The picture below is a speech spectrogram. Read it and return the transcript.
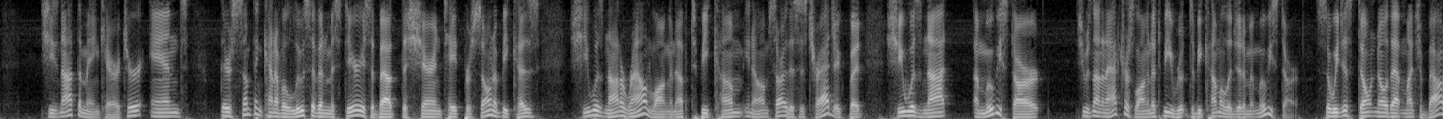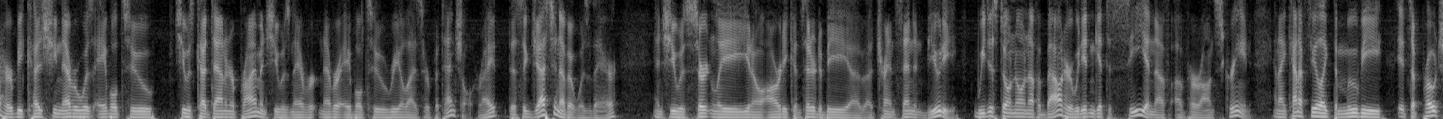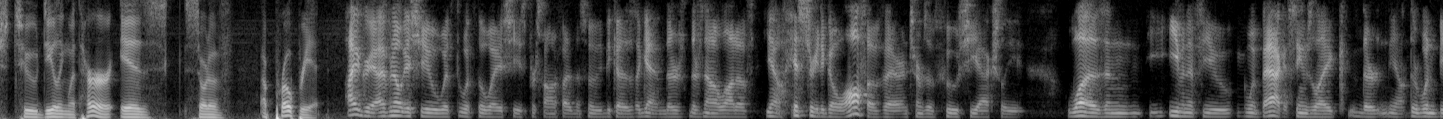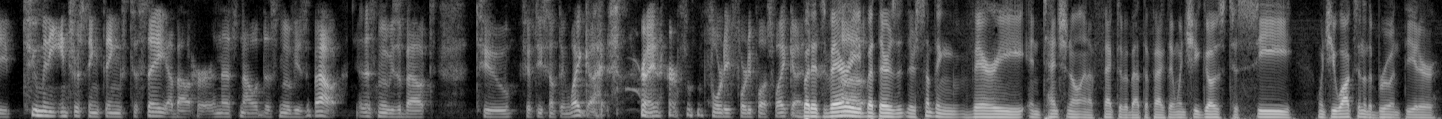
she's not the main character, and there's something kind of elusive and mysterious about the Sharon Tate persona because she was not around long enough to become, you know, I'm sorry this is tragic, but she was not a movie star. She was not an actress long enough to be to become a legitimate movie star. So we just don't know that much about her because she never was able to she was cut down in her prime and she was never never able to realize her potential, right? The suggestion of it was there and she was certainly, you know, already considered to be a, a, transcendent beauty. We just don't know enough about her. We didn't get to see enough of her on screen. And I kind of feel like the movie, its approach to dealing with her is sort of appropriate. I agree. I have no issue with, with the way she's personified in this movie because again, there's there's not a lot of you know history to go off of there in terms of who she actually was and even if you went back it seems like there you know there wouldn't be too many interesting things to say about her and that's not what this movie is about. This movie is about two 50 something white guys right? Or 40 40 plus white guys. But it's very Uh, but there's there's something very intentional and effective about the fact that when she goes to see when she walks into the Bruin Theater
